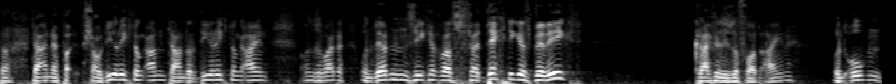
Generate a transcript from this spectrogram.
der, eine schaut die Richtung an, der andere die Richtung ein und so weiter. Und wenn sich etwas Verdächtiges bewegt, greifen sie sofort ein. Und oben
